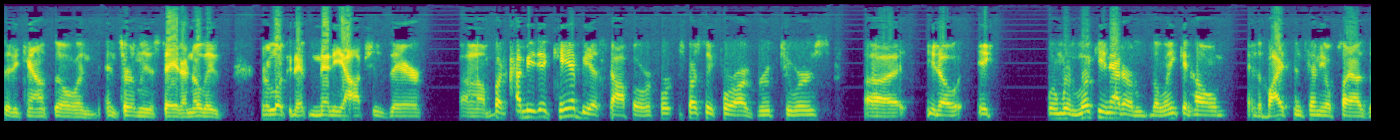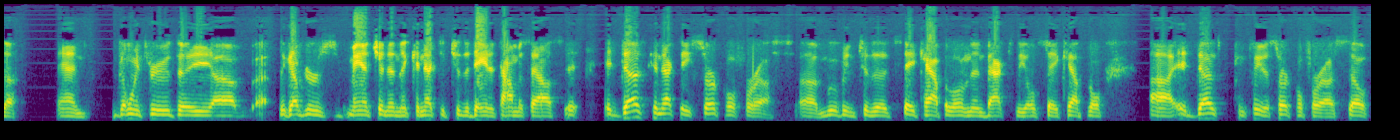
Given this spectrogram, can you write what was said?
city council and, and certainly the state. I know they they're looking at many options there, um, but I mean it can be a stopover, for, especially for our group tours. uh, you know, it, when we're looking at our, the Lincoln Home and the Bicentennial Plaza and going through the uh, the governor's mansion and then connected to the Dana Thomas House, it, it does connect a circle for us, uh, moving to the state capitol and then back to the old state capitol. Uh, it does complete a circle for us. So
